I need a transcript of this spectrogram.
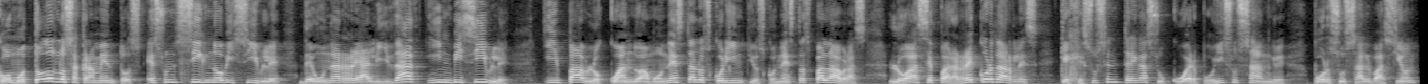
Como todos los sacramentos, es un signo visible de una realidad invisible. Y Pablo, cuando amonesta a los corintios con estas palabras, lo hace para recordarles que Jesús entrega su cuerpo y su sangre por su salvación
